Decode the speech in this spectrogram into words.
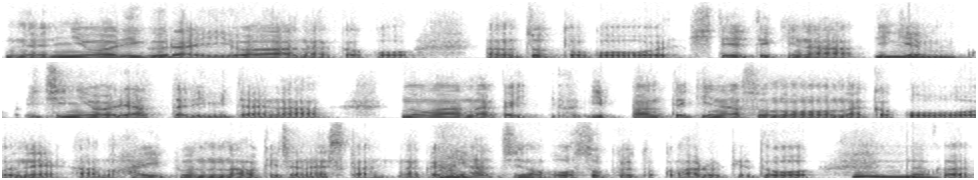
ね、2割ぐらいは、なんかこう、あの、ちょっとこう、否定的な意見も1、2割あったりみたいなのが、なんか一般的な、その、なんかこうね、あの、配分なわけじゃないですか。なんか28の法則とかあるけど、はい、なんか、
